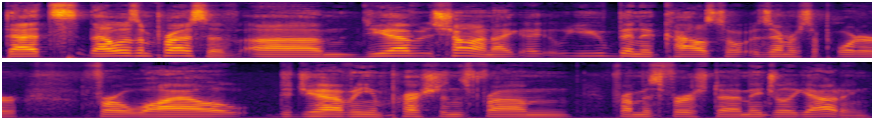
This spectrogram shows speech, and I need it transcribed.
that's that was impressive. Um, do you have Sean? I, you've been a Kyle Zimmer supporter for a while. Did you have any impressions from from his first uh, major league outing?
